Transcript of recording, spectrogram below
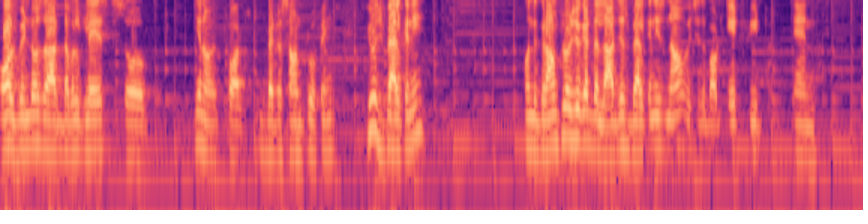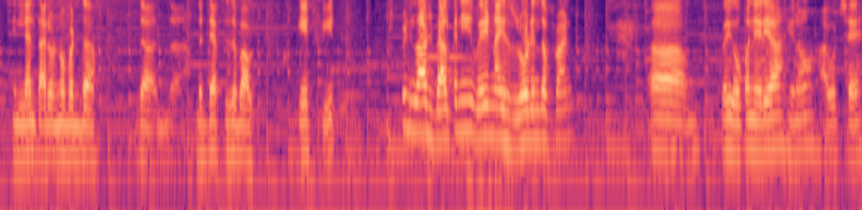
All windows are double glazed so you know for better soundproofing. Huge balcony. On the ground floors you get the largest balconies now which is about 8 feet and in length i don't know but the the the, the depth is about 8 feet. Pretty large balcony, very nice road in the front, um, very open area, you know, I would say.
